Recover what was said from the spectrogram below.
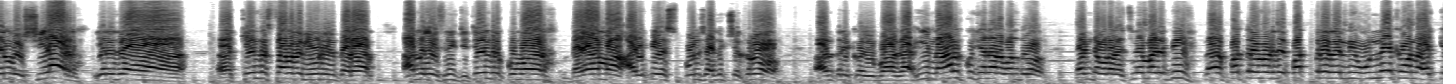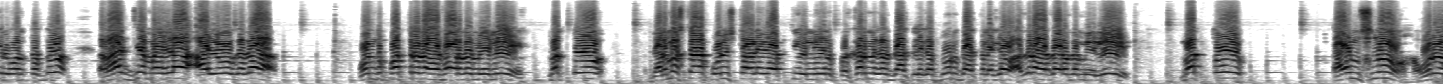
ಏನು ಶಿಯಾರ್ ಏನಿದೆ ಕೇಂದ್ರ ಸ್ಥಾನದಲ್ಲಿ ಇವರು ಇರ್ತಾರ. ಆಮೇಲೆ Shri Jitendra Kumar, Dayama I P S police ಅಧೀಕ್ಷಕರು, ಆಂತರಿಕ ವಿಭಾಗ. ಈ ನಾಲ್ಕು ಜನರ ಒಂದು ತಂಡವನ್ನು ರಚನೆ ಮಾಡಿದ್ವಿ. ನಾನು ಪತ್ರ ನೋಡಿದೆ, ಪತ್ರದಲ್ಲಿ ಉಲ್ಲೇಖವನ್ನು ಹಾಕಿರುವಂತದ್ದು ರಾಜ್ಯ ಮಹಿಳಾ ಆಯೋಗದ ಒಂದು ಪತ್ರದ ಆಧಾರದ ಮೇಲೆ ಮತ್ತು ಧರ್ಮಸ್ಥಳ ಪೊಲೀಸ್ ಠಾಣೆ ವ್ಯಾಪ್ತಿಯಲ್ಲಿ ಏನು ಪ್ರಕರಣಗಳ ದಾಖಲೆಗ, ದೂರು ದಾಖಲೆಗ ಅದರ ಆಧಾರದ ಮೇಲೆ ಮತ್ತು ಟೈಮ್ಸ್ನು ಅವರು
